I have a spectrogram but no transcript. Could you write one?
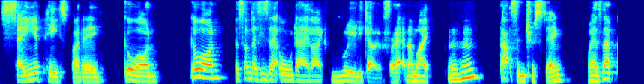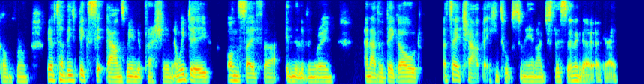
say your piece, buddy. Go on, go on. And some days he's there all day, like really going for it. And I'm like, mm-hmm, that's interesting. Where's that come from? We have to have these big sit downs, me and depression. And we do on the sofa in the living room and have a big old, I'd say chat, but he talks to me and I just listen and go, okay.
